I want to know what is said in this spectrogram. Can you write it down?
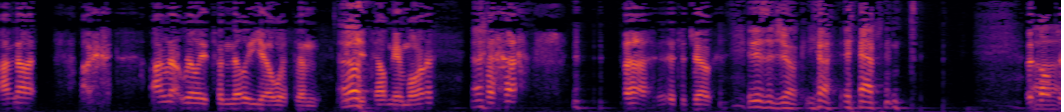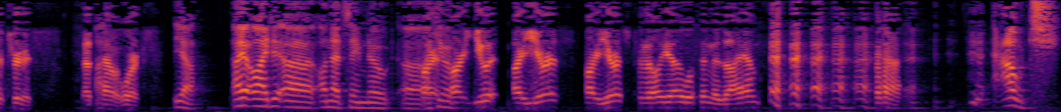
I'm not. I'm not really familiar with them. Can Oh. you tell me more? uh, it's a joke. It is a joke. Yeah, it happened. It's Uh, also truth. That's how it works. Yeah. I, oh, I did, uh, on that same note, uh, I Are, came are you are you as are you as familiar with him as I am? Ouch.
